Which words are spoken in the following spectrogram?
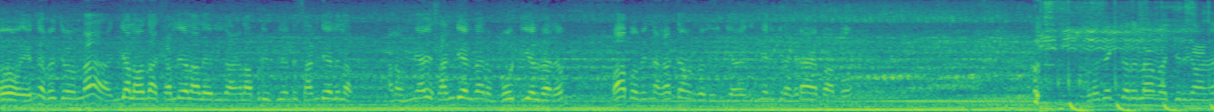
ஓ என்ன பிரச்சனைனா இந்தியாவில் வந்தால் கல்லுகளால் எறிகிறாங்களா அப்படி இப்படின்ட்டு சண்டைகள் எல்லாம். ஆனால் உண்மையாகவே சண்டைகள் வேறும் போட்டிகள் வேறும் பார்ப்போம் என்ன கட்டம் சொல்லி இங்கே இங்கே நிற்கிற கடாயை பார்ப்போம் ப்ரொஜெக்டர் எல்லாம் வச்சுருக்காங்க.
